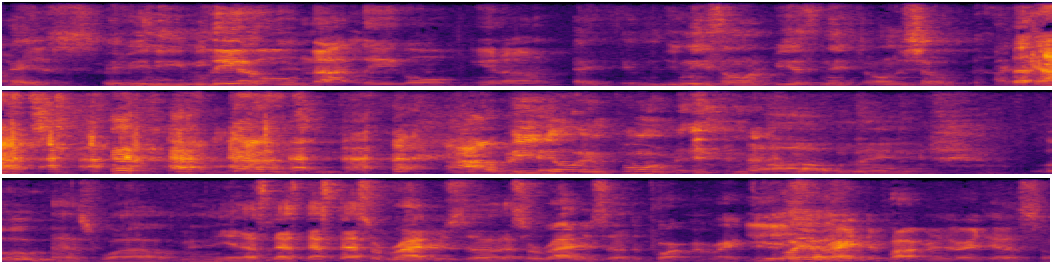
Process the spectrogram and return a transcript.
I'm Hey, just if you need me to help legal, you, not legal. You know. Hey, if you need someone to be a snitch on the show, I got you. I got you. I'll be your informant. Oh man. Oh, That's wild, man. Yeah, that's that's that's that's a writer's uh, that's a writer's uh, department right there. Yeah. Oh, yeah. Writing department right there. So.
